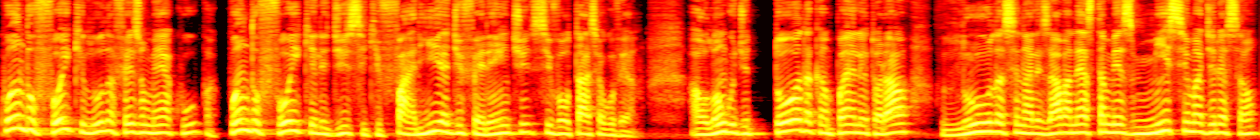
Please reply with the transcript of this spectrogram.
Quando foi que Lula fez um meia-culpa? Quando foi que ele disse que faria diferente se voltasse ao governo? Ao longo de toda a campanha eleitoral, Lula sinalizava nesta mesmíssima direção.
